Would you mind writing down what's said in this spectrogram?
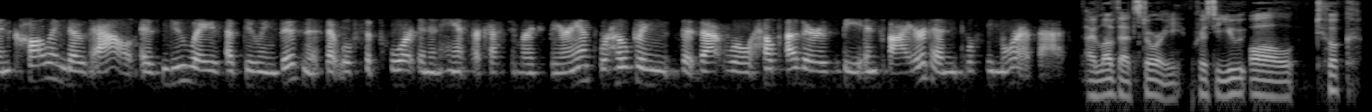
and calling those out as new ways of doing business that will support and enhance our customer experience, we're hoping that that will help others be inspired and we'll see more of that. I love that story. Kristi, you all took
